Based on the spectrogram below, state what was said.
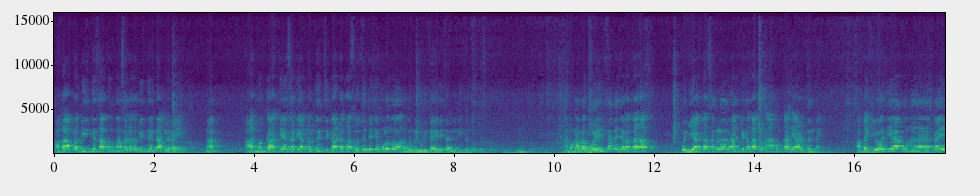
आता आपला बिझनेस आपण मसाल्याचा बिझनेस टाकलेला आहे हा? आणि मग खास त्यासाठी आपल्याला मिरची कांडा बसवायचं त्याच्यामुळं भावानं बनवून एवढी तयारी चाललेली जबरदस्त. आणि मग आता होईल का त्याच्याला तरास पण एकदा सगळं रांगेला लागलं ना मग काही अडचण नाही. आता ह्यो जे आपण काय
